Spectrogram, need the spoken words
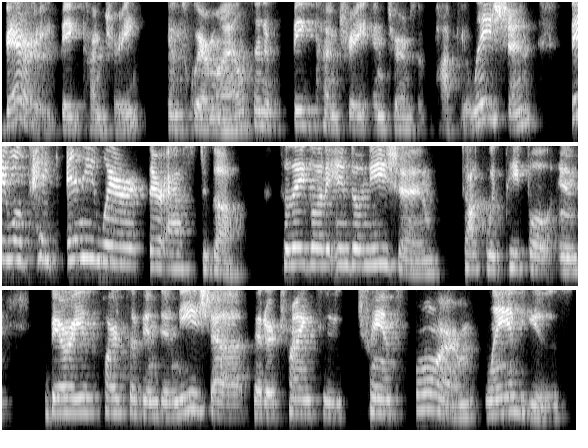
very big country square miles and a big country in terms of population, they will take anywhere they're asked to go. So they go to Indonesia and talk with people in various parts of Indonesia that are trying to transform land use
